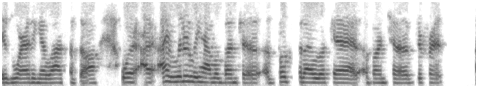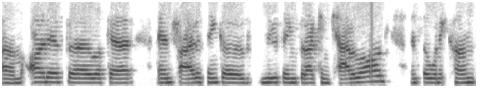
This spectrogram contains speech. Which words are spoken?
is where I think I last left off, where I, I literally have a bunch of, of books that I look at, a bunch of different um, artists that I look at, and try to think of new things that I can catalog. And so when it comes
